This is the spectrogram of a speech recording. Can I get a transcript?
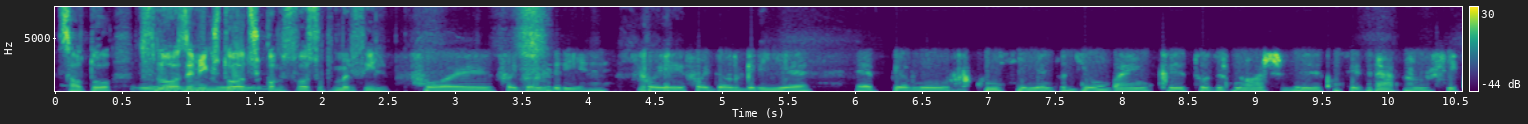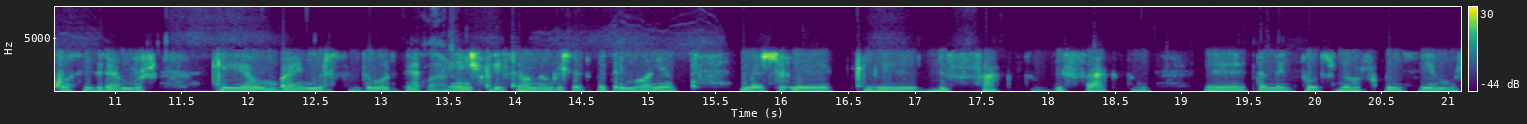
saltou, telefonou aos amigos todos como se fosse o primeiro filho? Foi, foi de alegria. foi, foi de alegria pelo reconhecimento de um bem que todos nós eh, considerávamos e consideramos que é um bem merecedor dessa claro. inscrição na lista do património, mas eh, que de facto, de facto, eh, também todos nós reconhecemos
